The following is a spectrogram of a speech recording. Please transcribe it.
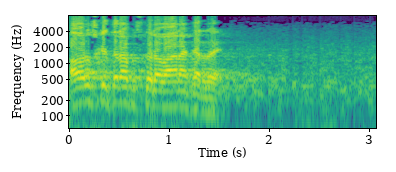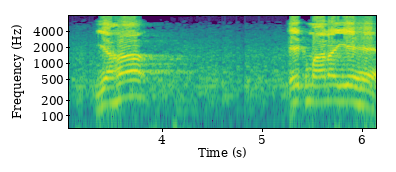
اور اس کی طرف اس کو روانہ کر رہے یہاں ایک معنی یہ ہے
